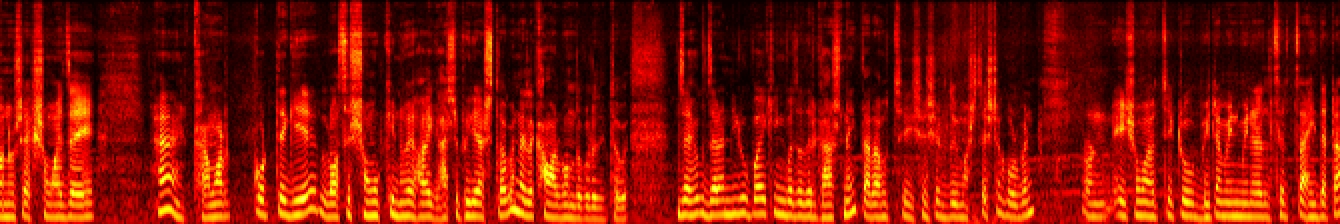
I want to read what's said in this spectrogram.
মানুষ এক সময় যায় হ্যাঁ খামার করতে গিয়ে লসের সম্মুখীন হয়ে হয়, ঘাসে ফিরে আসতে হবে, নাহলে খামার বন্ধ করে দিতে হবে। যাই হোক, যারা নিরুপায় কিংবা যাদের ঘাস নেই, তারা হচ্ছে এই শেষের দুই মাস চেষ্টা করবেন। কারণ এই সময় হচ্ছে একটু ভিটামিন মিনারেলসের চাহিদাটা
